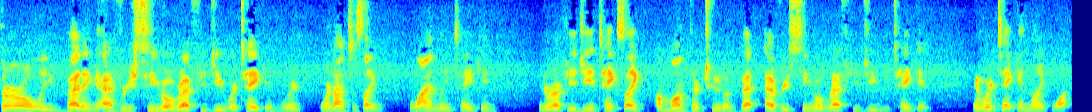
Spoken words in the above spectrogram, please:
thoroughly vetting every single refugee we're taking. We're we're not just like blindly taking in a refugee. It takes like a month or two to vet every single refugee we take in, and we're taking like what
